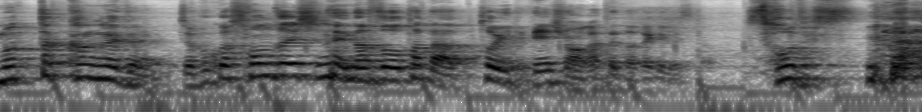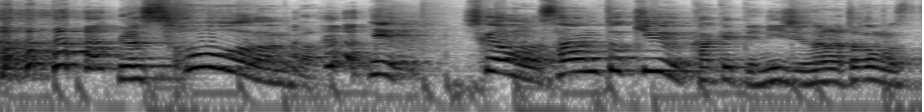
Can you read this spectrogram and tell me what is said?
全く考えてない。じゃあ僕は存在しない謎をただ解いてテンション上がってただけですか？そうです。いやそうなんだ。えしかも3と9かけて27とかも考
